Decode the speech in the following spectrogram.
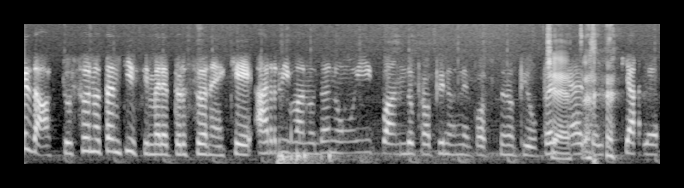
Esatto, sono tantissime le persone che arrivano da noi quando proprio non ne possono più, perché certo. l'occhiale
